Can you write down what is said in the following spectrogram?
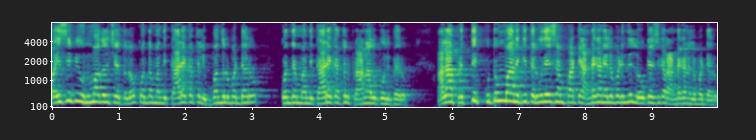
వైసీపీ ఉన్మాదుల చేతిలో కొంతమంది కార్యకర్తలు ఇబ్బందులు పడ్డారు కొంతమంది కార్యకర్తలు ప్రాణాలు కోల్పోయారు. అలా ప్రతి కుటుంబానికి తెలుగుదేశం పార్టీ అండగా నిలబడింది లోకేష్ గారు అండగా నిలబడ్డారు.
